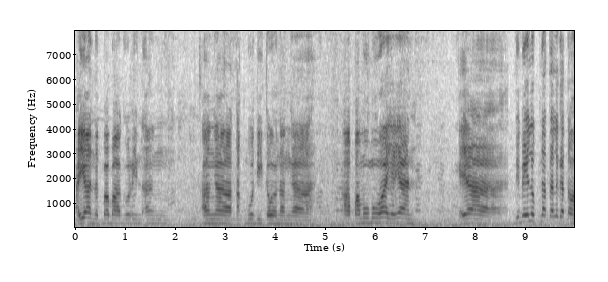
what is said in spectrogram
ayan nagbabago rin ang ang ah, takbo dito ng ah, ah, pamumuhay ayan kaya develop na talaga to.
